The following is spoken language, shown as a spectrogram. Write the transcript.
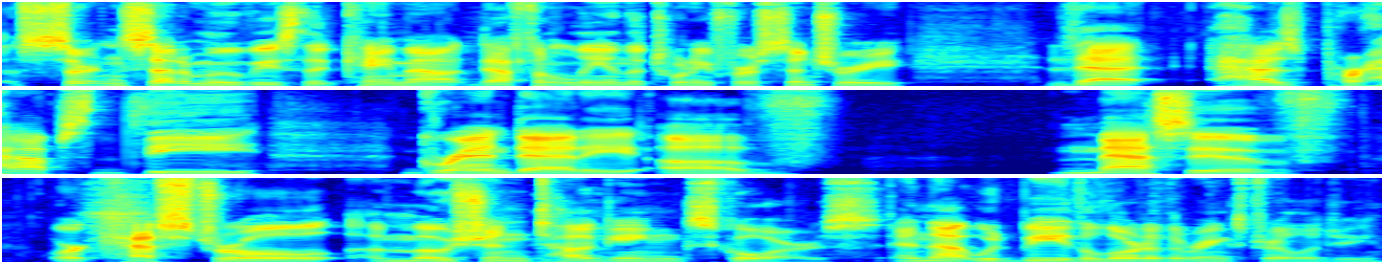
a certain set of movies that came out definitely in the 21st century that has perhaps the granddaddy of massive orchestral emotion tugging scores and that would be the lord of the rings trilogy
